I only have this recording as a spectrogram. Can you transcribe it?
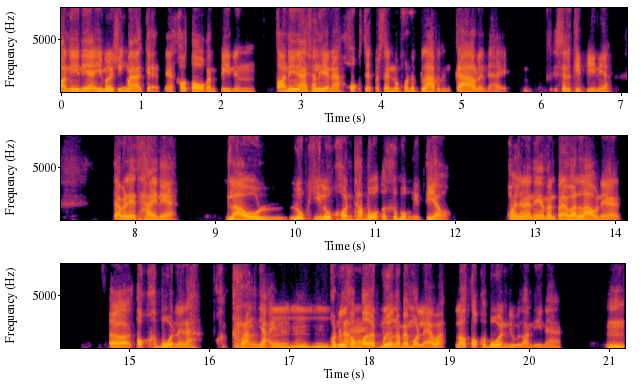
ตอนนี้เนี่ย emerging market เนี่ยเขาโตกันปีหนึ่ง ตอนนี้นะเฉลี่ยนะหกเจ็ดเปอร์เซ็นต์บางคนได้ลากไปถึงเก้าเลยนะฮะเศรษฐกิจปีเนี้ย แต่ประเทศไทยเนี่ย เราลูกผีลูกคนถ้าบวกก็คือบวกนิดเดียว เพราะฉะนั้นเนี่ยมันแปลว่าเราเนี่ย เอ่อตกขบวนเลยนะ ครั้งใหญ่เลยอืมอืมคนอื่นเขาใช่เปิดเมืองกันไปหมดแล้วอะเราตกขบวนอยู่ตอนนี้นะฮะ อืม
